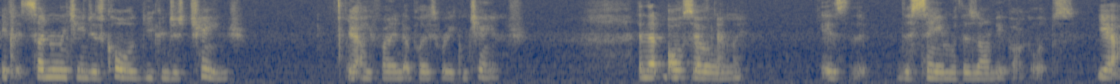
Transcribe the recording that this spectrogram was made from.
if it suddenly changes cold, you can just change. Yeah. If you find a place where you can change. And that also Definitely. is the, the same with the zombie apocalypse. Yeah.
